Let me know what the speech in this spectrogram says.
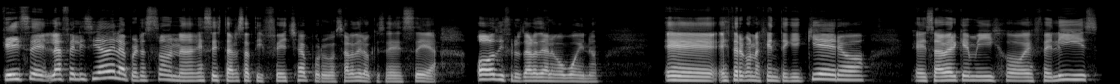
que dice, la felicidad de la persona es estar satisfecha por gozar de lo que se desea o disfrutar de algo bueno. Eh, estar con la gente que quiero, eh, saber que mi hijo es feliz.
